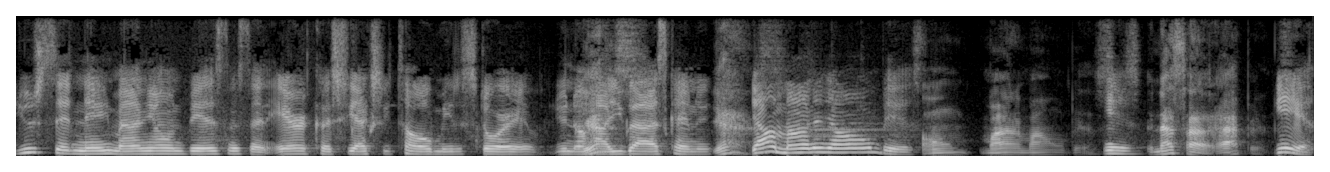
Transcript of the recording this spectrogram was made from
you sitting there, you mind your own business. And Erica, she actually told me the story of you know how you guys came to Yes. y'all minding your own business. own minding my own business, Yeah. and that's how it happens. Yeah,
